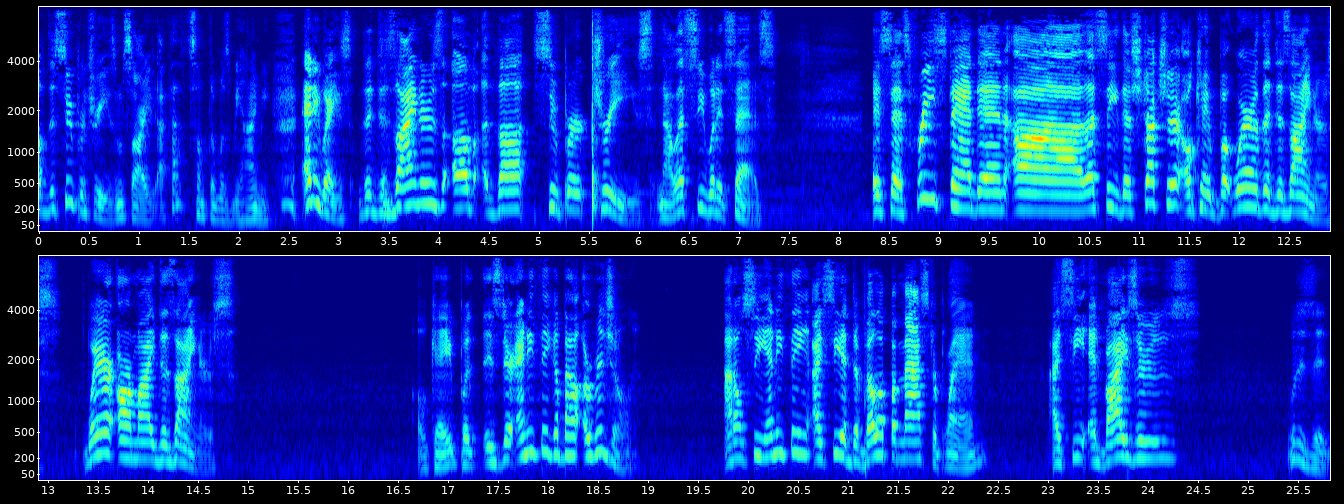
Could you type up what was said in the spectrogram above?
of the super trees. I'm sorry, I thought something was behind me. Anyways, the designers of the super trees. Now let's see what it says. It says freestanding. Uh, let's see the structure. Okay, but where are the designers? Where are my designers? Okay, but is there anything about original? I don't see anything. I see a develop a master plan. I see advisors. What is it?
